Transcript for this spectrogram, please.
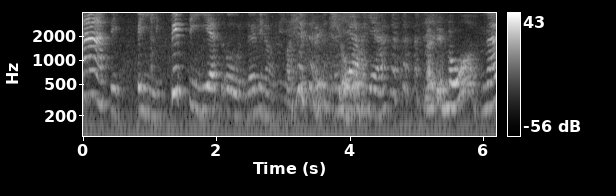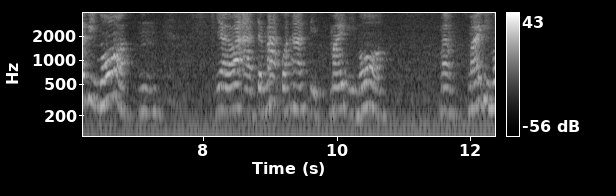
ห้าสิบปี 50 years old เลยพี่น้องนี่ I should think so. อย่าอย่า Maybe more. ไม่บีโมอืมอย่าว่าอาจจะมากกว่าห้าสิบไม่บีโมมาไม่บีโม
